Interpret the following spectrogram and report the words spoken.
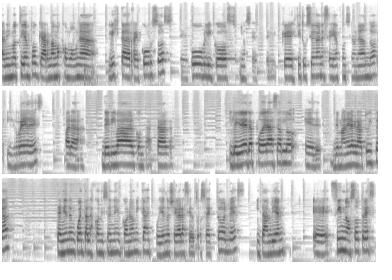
al mismo tiempo que armamos como una lista de recursos eh, públicos, no sé, qué instituciones seguían funcionando y redes para derivar, contactar. Y la idea era poder hacerlo eh, de manera gratuita, teniendo en cuenta las condiciones económicas y pudiendo llegar a ciertos sectores y también eh, sin nosotros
